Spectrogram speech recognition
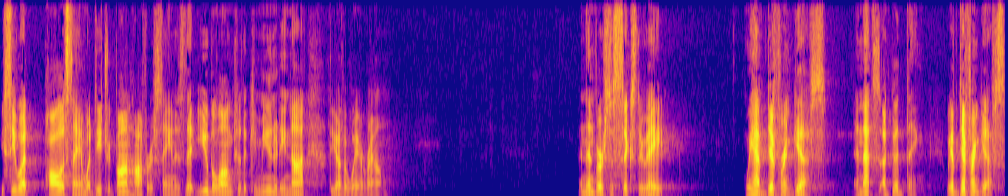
You see what Paul is saying, what Dietrich Bonhoeffer is saying, is that you belong to the community, not the other way around. And then verses 6 through 8. We have different gifts, and that's a good thing. We have different gifts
